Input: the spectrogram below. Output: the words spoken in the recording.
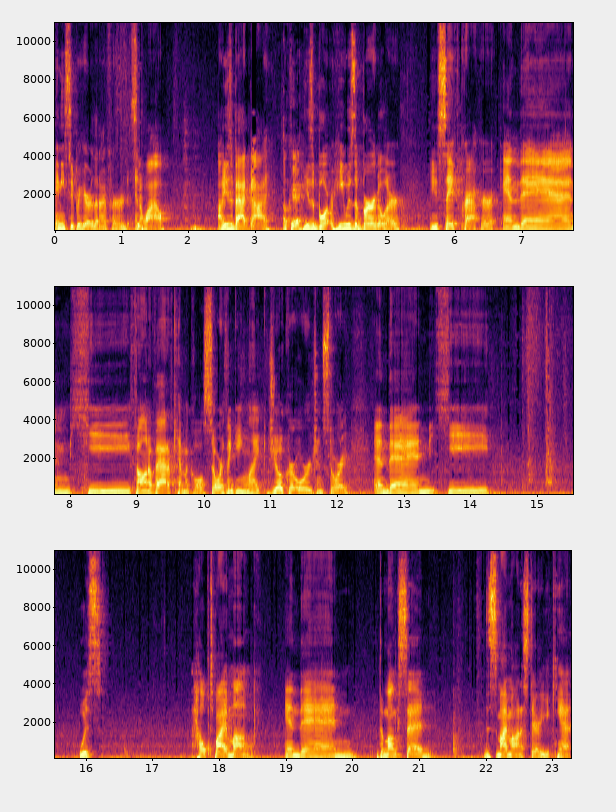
any superhero that I've heard in a while. Uh, he's a bad guy. Okay. He's a bur- he was a burglar, He's a safecracker, and then he fell in a vat of chemicals. So we're thinking like Joker origin story, and then he was helped by a monk, and then the monk said, "This is my monastery. You can't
